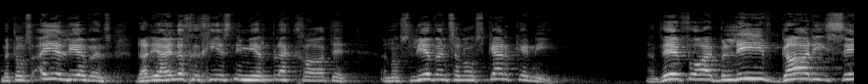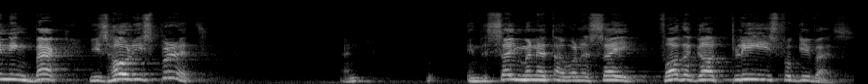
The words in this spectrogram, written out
met ons eie lewens dat die Heilige Gees nie meer plek gehad het in ons lewens en ons kerke nie. And therefore I believe God is sending back his Holy Spirit. And in the same minute I want to say, Father God, please forgive us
